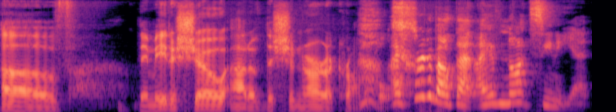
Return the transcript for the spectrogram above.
of they made a show out of the Shannara Chronicles? i heard about that. I have not seen it yet.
